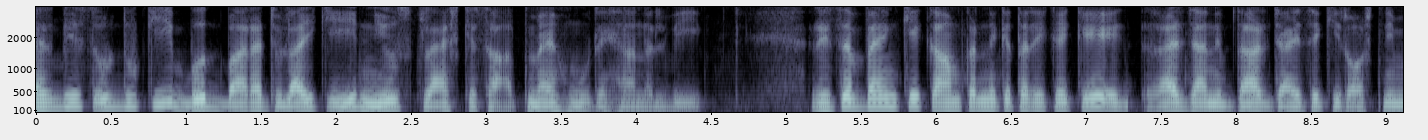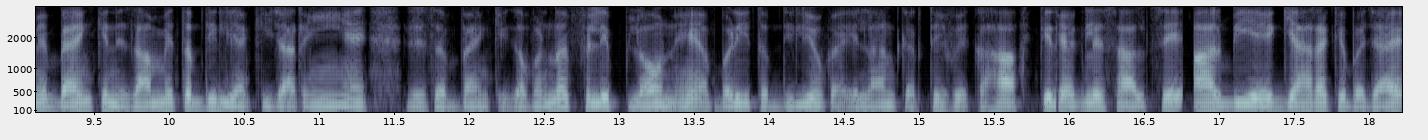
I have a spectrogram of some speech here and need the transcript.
ایس بی ایس اردو کی بدھ بارہ جولائی کی نیوز فلیش کے ساتھ میں ہوں ریحان الوی ریزرو بینک کے کام کرنے کے طریقے کے ایک غیر جانبدار جائزے کی روشنی میں بینک کے نظام میں تبدیلیاں کی جا رہی ہیں۔ ریزرو بینک کے گورنر فلپ لو نے بڑی تبدیلیوں کا اعلان کرتے ہوئے کہا کہ اگلے سال سے آر بی اے گیارہ کے بجائے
